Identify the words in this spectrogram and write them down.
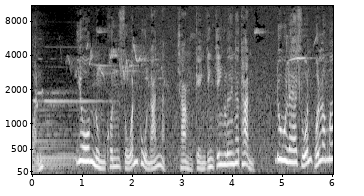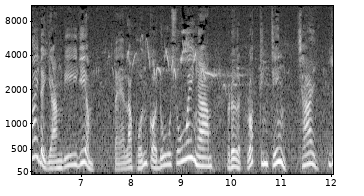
วนๆโยมหนุ่มคนสวนผู้นั้นน่ะ ช่างเก่งจริง ๆ เลยนะท่าน ดูแลสวนผลไม้ได้อย่างดีเยี่ยม แต่ละผลก็ดูสวยงาม เลิศรสจริงใช่ โย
